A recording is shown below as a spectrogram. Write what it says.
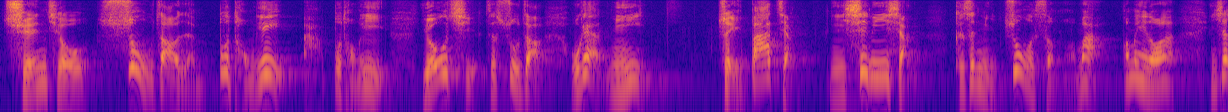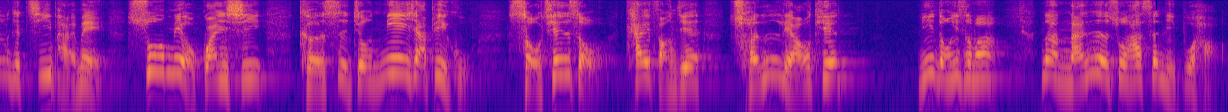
全球塑造人不同意啊，不同意。尤其这塑造，我看你嘴巴讲，你心里想。可是你做什么嘛？听懂吗？你像那个鸡排妹说没有关系，可是就捏一下屁股，手牵手开房间纯聊天，你懂意思吗？那男人说他身体不好，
